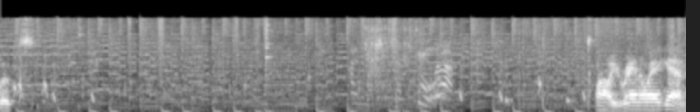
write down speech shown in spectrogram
go. Whoops. I need to catch my breath. Oh, he ran away again.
